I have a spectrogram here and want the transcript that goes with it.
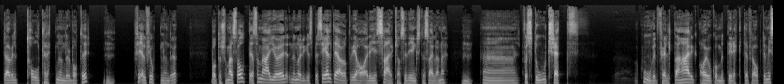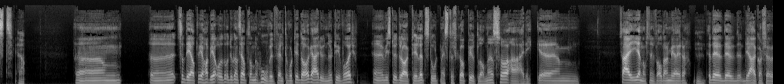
Det er vel 1200-1300 båter. Mm. Eller 1400 båter som er solgt. Det som jeg gjør med Norge spesielt, det er jo at vi har i særklasse de yngste seilerne. Mm. Uh, for stort sett Hovedfeltet her har jo kommet direkte fra Optimist. Ja. Uh, uh, så det at vi har, vi Og du kan si at sånn, hovedfeltet vårt i dag er under 20 år. Eh, hvis du drar til et stort mesterskap i utlandet, så er ikke mm, Så er gjennomsnittsalderen mye høyere. Mm. Det, det, det, er kanskje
